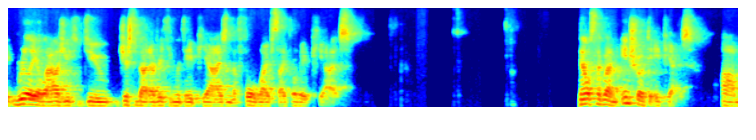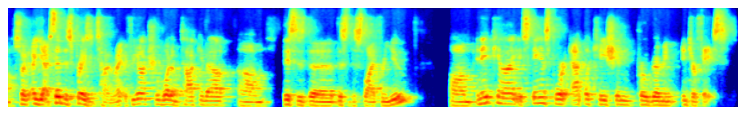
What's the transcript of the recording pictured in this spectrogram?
it really allows you to do just about everything with APIs and the full life cycle of APIs. Now let's talk about an intro to APIs. Um, so yeah, I've said this phrase a ton, right? If you're not sure what I'm talking about, um, this is the this is the slide for you. Um, an API, it stands for Application Programming Interface.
